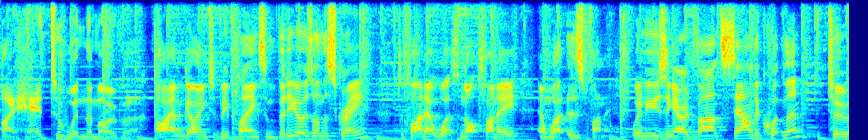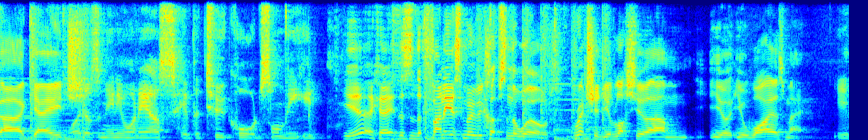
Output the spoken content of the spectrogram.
I had to win them over. I'm going to be playing some videos on the screen to find out what's not funny and what is funny. We're going to be using our advanced sound equipment to uh, gauge. Why doesn't anyone else have the two cords on their head? Yeah, okay. This is the funniest movie clips in the world. Richard, you've lost your um your, your wires, mate. Yeah,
